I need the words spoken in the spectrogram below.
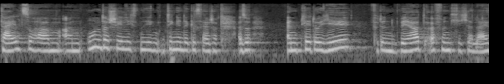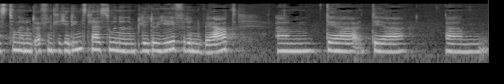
teilzuhaben an unterschiedlichsten Dingen der Gesellschaft. Also ein Plädoyer für den Wert öffentlicher Leistungen und öffentlicher Dienstleistungen und ein Plädoyer für den Wert ähm, der, der, ähm,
